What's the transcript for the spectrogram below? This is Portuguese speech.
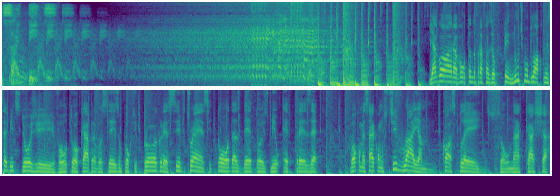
Inside. E agora, voltando para fazer o penúltimo bloco do Inside Beats de hoje, vou tocar para vocês um pouco de Progressive Trance, todas de 2013. Vou começar com Steve Ryan, Cosplay, Sou na Caixa.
